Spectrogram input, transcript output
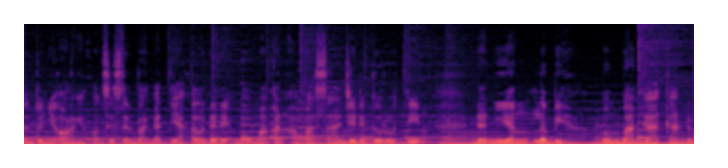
tentunya orang yang konsisten banget ya Kalau dedek mau makan apa saja diturutin Dan yang lebih membanggakan dan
